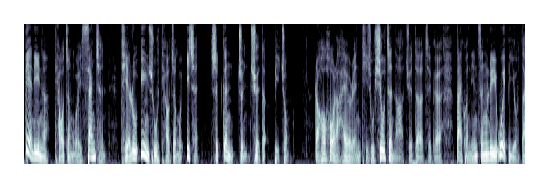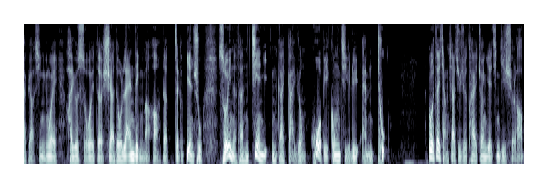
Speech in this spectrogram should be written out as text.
电力呢调整为三成，铁路运输调整为一成，是更准确的比重。然后后来还有人提出修正啊，觉得这个贷款年增率未必有代表性，因为还有所谓的 shadow landing 嘛啊的这个变数，所以呢，他们建议应该改用货币供给率 M two。不过再讲下去就太专业经济学了。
